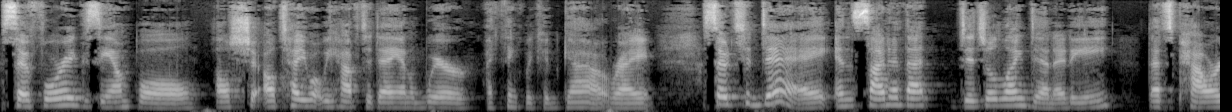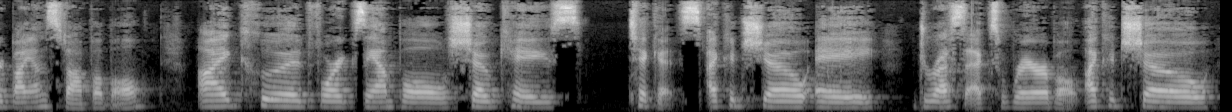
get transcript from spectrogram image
So, for example, I'll sh- I'll tell you what we have today and where I think we could go. Right. So today, inside of that digital identity that's powered by Unstoppable, I could, for example, showcase tickets. I could show a DressX wearable. I could show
